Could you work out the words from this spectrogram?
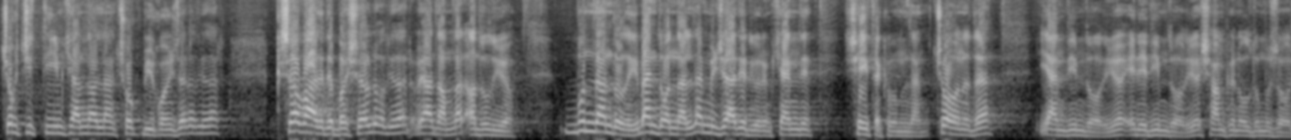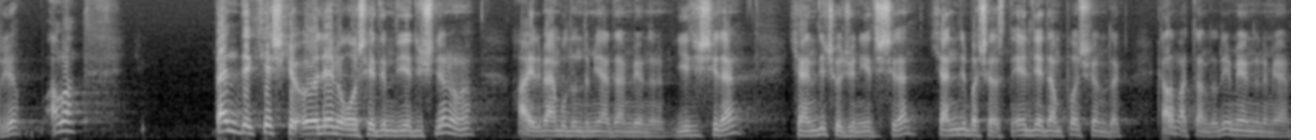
çok ciddi imkanlarla çok büyük oyuncular alıyorlar. Kısa vadede başarılı oluyorlar ve adamlar adılıyor. Bundan dolayı ben de onlarla mücadele ediyorum kendi şey takımımdan. Çoğunu da yendiğim de oluyor, elediğim de oluyor, şampiyon olduğumuz da oluyor. Ama ben de keşke öyle mi olsaydım diye düşünüyorum ama hayır ben bulunduğum yerden memnunum. Yetiştiren, kendi çocuğunu yetiştiren, kendi başarısını elde eden pozisyonda kalmaktan dolayı memnunum yani.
